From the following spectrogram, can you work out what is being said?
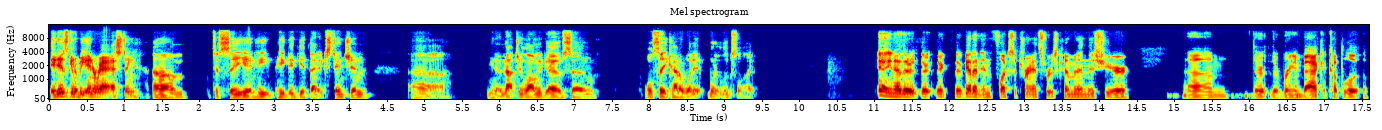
it is going to be interesting um, to see. And he he did get that extension, uh, you know, not too long ago. So we'll see kind of what it what it looks like. Yeah, you know they're, they're they've got an influx of transfers coming in this year. Um, they're they're bringing back a couple of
